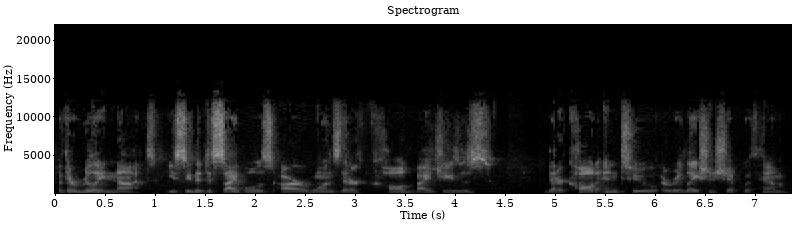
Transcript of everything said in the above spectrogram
but they're really not. You see, the disciples are ones that are called by Jesus, that are called into a relationship with him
